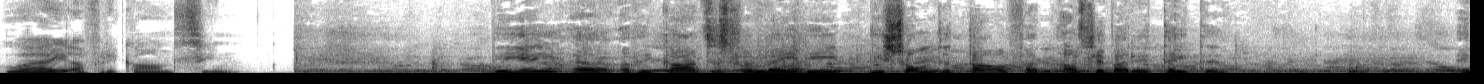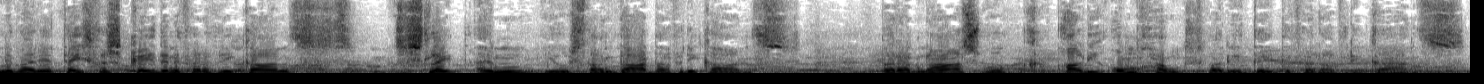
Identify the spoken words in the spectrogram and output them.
hoe hy Afrikaans sien. Die uh, Afrikaans is vir my die die somtotaal van al sy variëteite. En die variëteitsverskeidenheid van Afrikaans sluit in jou standaard Afrikaans, maar daarnaas ook al die omgangsvariëteite van Afrikaans.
